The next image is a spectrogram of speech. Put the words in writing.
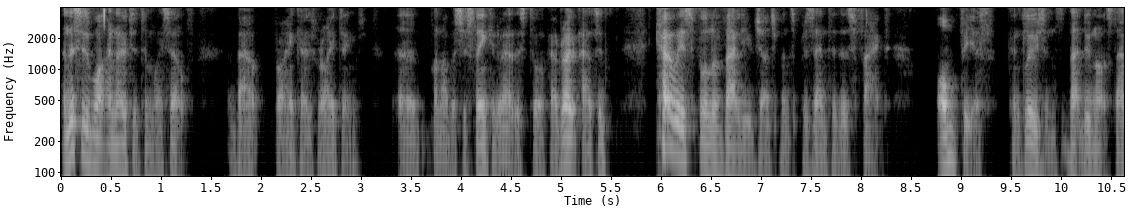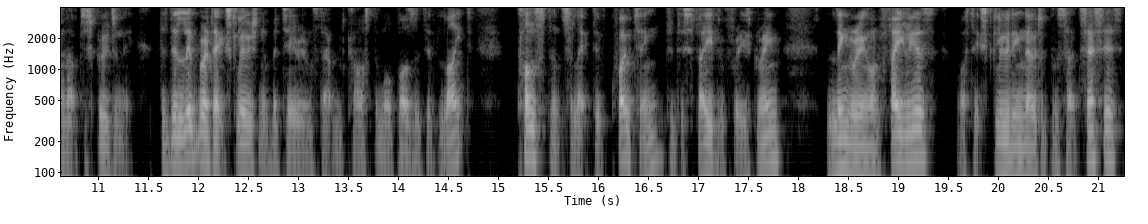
And this is what I noted to myself about Brian Coe's writings uh, when I was just thinking about this talk. I wrote I said, Coe is full of value judgments presented as fact, obvious conclusions that do not stand up to scrutiny, the deliberate exclusion of materials that would cast a more positive light, constant selective quoting to disfavour Friese-Greene, lingering on failures whilst excluding notable successes,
